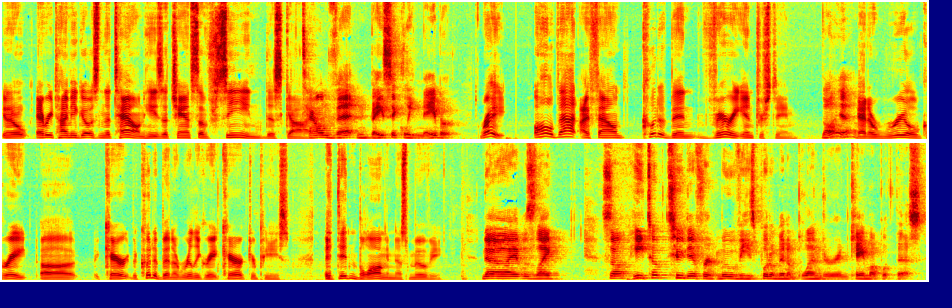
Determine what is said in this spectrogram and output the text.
you know, every time he goes in the town, he's a chance of seeing this guy. Town vet and basically neighbor. Right. All that I found could have been very interesting Oh yeah. and a real great uh, character. Could have been a really great character piece. It didn't belong in this movie. No, it was like so he took two different movies, put them in a blender, and came up with this.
